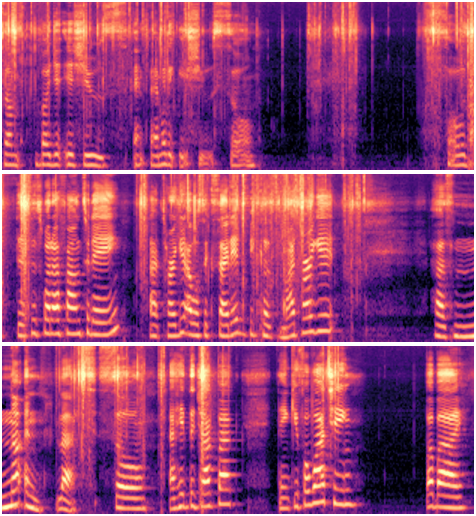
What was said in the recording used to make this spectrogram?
some budget issues and family issues. So, so this is what I found today at Target. I was excited because my Target has nothing left. So I hit the jackpot. Thank you for watching. Bye-bye.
